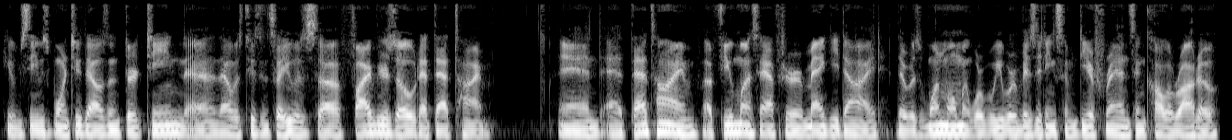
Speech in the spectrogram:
he was he was born 2013. Uh, that was two, so he was uh, five years old at that time. And at that time, a few months after Maggie died, there was one moment where we were visiting some dear friends in Colorado.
